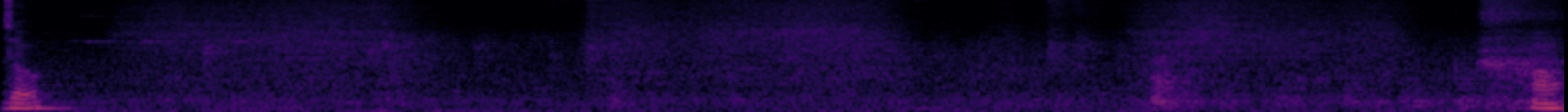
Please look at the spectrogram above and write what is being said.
走。好。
